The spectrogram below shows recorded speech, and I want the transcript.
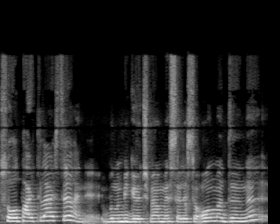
Sol partilerse hani bunun bir göçmen meselesi olmadığını,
